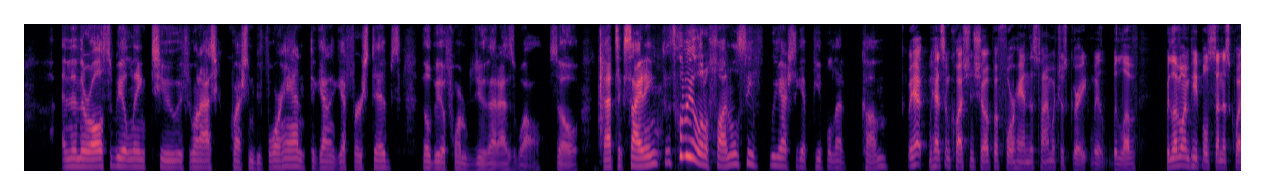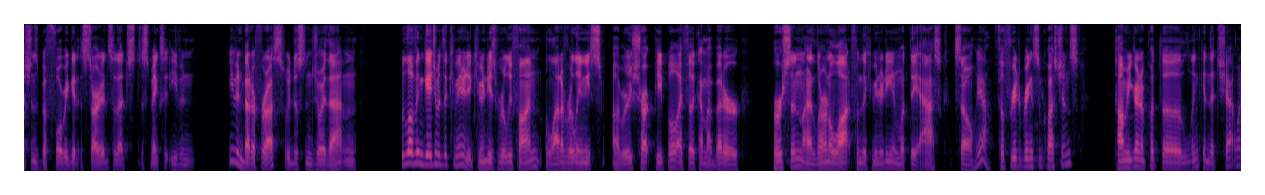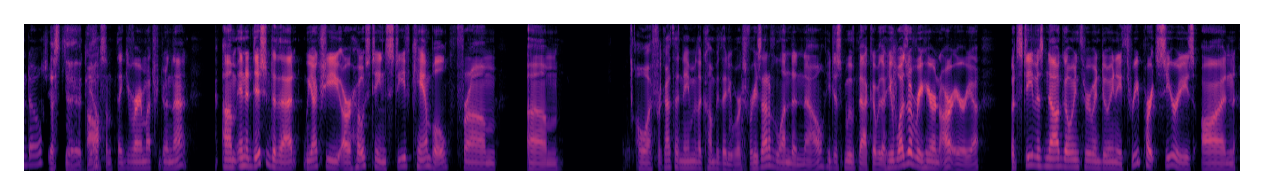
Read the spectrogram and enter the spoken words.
And then there will also be a link to if you want to ask a question beforehand to kind of get first dibs, there'll be a form to do that as well. So that's exciting. It's gonna be a little fun. We'll see if we actually get people that come. We had we had some questions show up beforehand this time, which was great. We, we love we love when people send us questions before we get it started. So that just, just makes it even even better for us. We just enjoy that, and we love engaging with the community. Community is really fun. A lot of really neat, uh, really sharp people. I feel like I'm a better person. I learn a lot from the community and what they ask. So yeah, feel free to bring some questions. Tom, you're going to put the link in the chat window. Just did. Yep. Awesome. Thank you very much for doing that. Um, in addition to that, we actually are hosting Steve Campbell from um, oh, I forgot the name of the company that he works for. He's out of London now. He just moved back over there. He was over here in our area, but Steve is now going through and doing a three part series on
